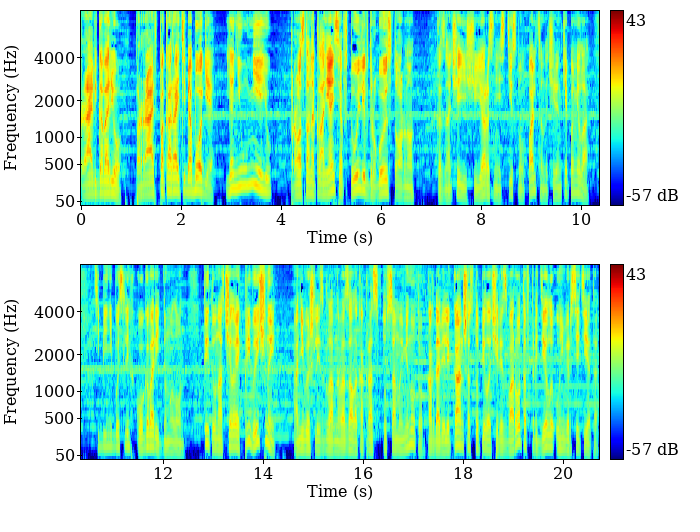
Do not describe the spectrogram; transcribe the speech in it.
«Правь, говорю! Правь, покарай тебя боги!» «Я не умею!» «Просто наклоняйся в ту или в другую сторону!» Казначей еще яростнее стиснул пальцы на черенке помела. «Тебе, небось, легко говорить», — думал он. «Ты-то у нас человек привычный!» Они вышли из главного зала как раз в ту самую минуту, когда великанша ступила через ворота в пределы университета.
